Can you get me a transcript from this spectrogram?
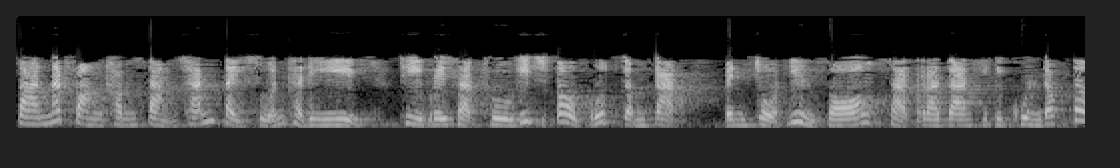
ศาลนัดฟังคำสั่งชั้นไต่สวนคดี ที่บริษัท True Digital Group จำกัด เป็นโจทยื่นฟ้องศาสตราจารย์กิติคุณ ดร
